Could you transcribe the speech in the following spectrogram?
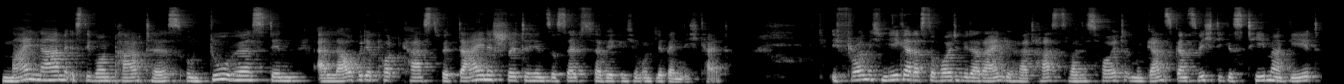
Mein Name ist Yvonne Partes und du hörst den Erlaube dir Podcast für deine Schritte hin zur Selbstverwirklichung und Lebendigkeit. Ich freue mich mega, dass du heute wieder reingehört hast, weil es heute um ein ganz, ganz wichtiges Thema geht,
